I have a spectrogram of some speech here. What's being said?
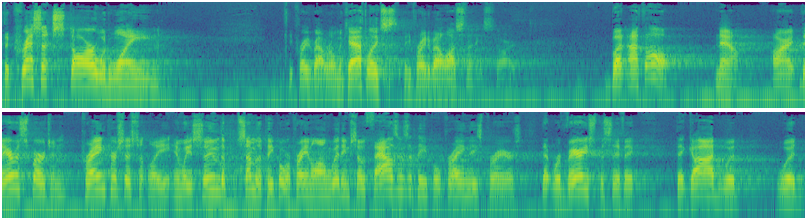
the crescent star would wane. He prayed about Roman Catholics. He prayed about lots of things. All right. But I thought, now, all right, there was Spurgeon praying persistently, and we assume that some of the people were praying along with him, so thousands of people praying these prayers that were very specific that God would, would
